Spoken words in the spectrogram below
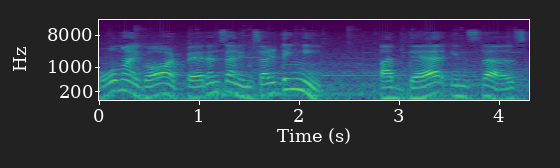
oh my god, parents are insulting me. But their insults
